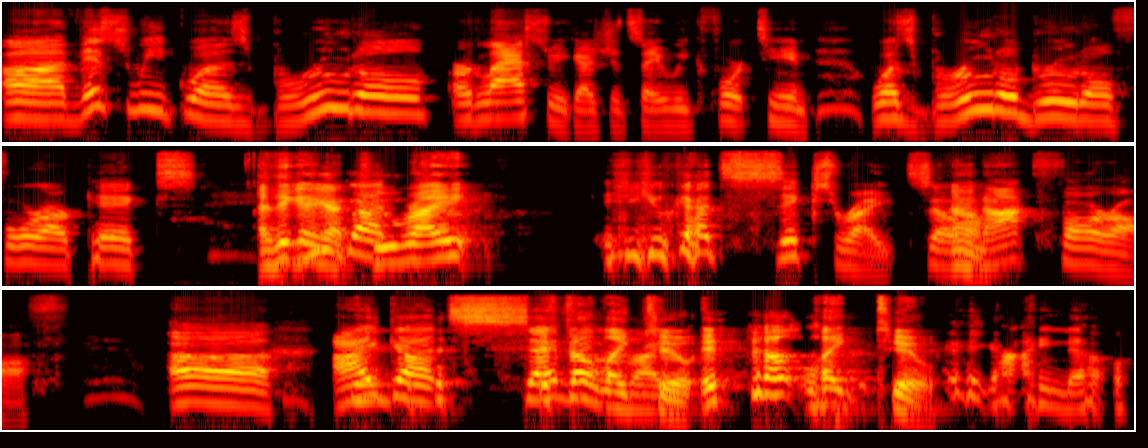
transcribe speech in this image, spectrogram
Uh, this week was brutal, or last week, I should say, week 14 was brutal, brutal for our picks. I think I you got, got- two right. You got six right, so Oh. not far off. Uh, I got seven. It felt like right. two. It felt like two. I know.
